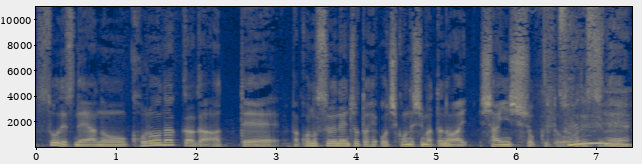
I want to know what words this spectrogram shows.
そうですね。あの、コロナ禍があって、まあ、この数年、ちょっと落ち込んでしまったのは、社員食堂そうですよね。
